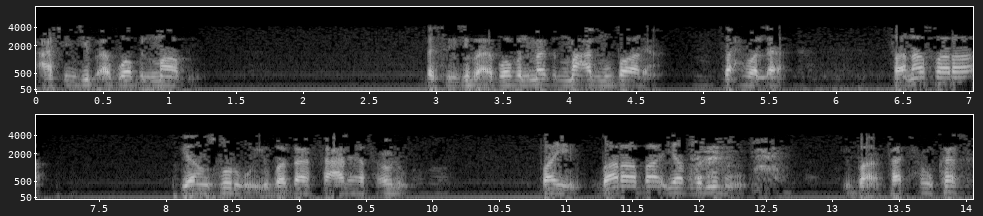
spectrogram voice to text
عشان يجيب أبواب الماضي. بس يجيب أبواب الماضي مع المضارع صح ولا؟ لا فنصر ينصره يبقى بقى فعل يفعله طيب ضرب يضرب يبقى فتح وكسر.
